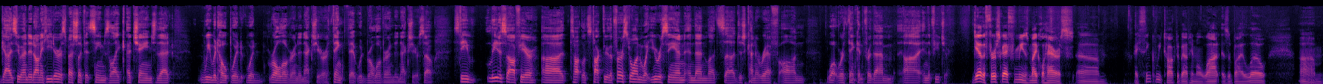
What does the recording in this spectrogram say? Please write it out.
guys who ended on a heater, especially if it seems like a change that we would hope would would roll over into next year or think that would roll over into next year. So, Steve, lead us off here. Uh, talk, let's talk through the first one, what you were seeing, and then let's uh, just kind of riff on what we're thinking for them uh, in the future. Yeah, the first guy for me is Michael Harris. Um, I think we talked about him a lot as a buy low. Um,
